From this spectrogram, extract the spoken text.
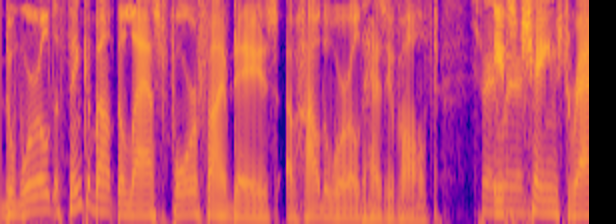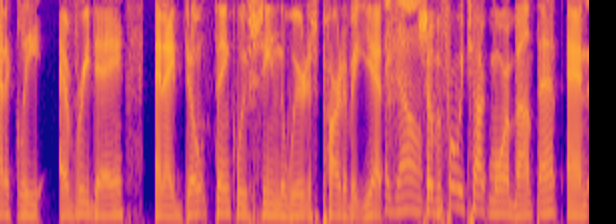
The world. Think about the last four or five days of how the world has evolved. It's very it's weird. changed radically every day, and I don't think we've seen the weirdest part of it yet. I don't. So before we talk more about that, and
